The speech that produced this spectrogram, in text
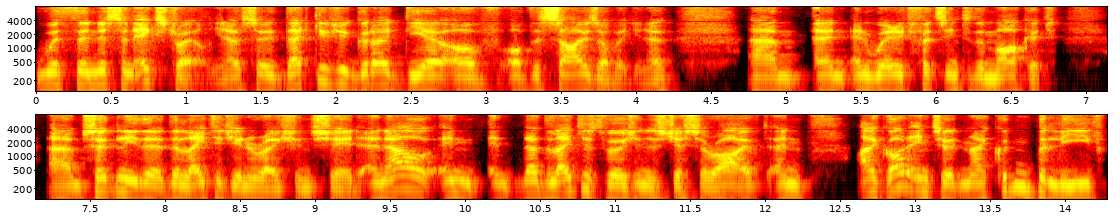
with the Nissan X-Trail, you know, so that gives you a good idea of of the size of it, you know, um, and and where it fits into the market. Um, certainly, the, the later generations shared, and now in, in, the latest version has just arrived, and I got into it, and I couldn't believe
